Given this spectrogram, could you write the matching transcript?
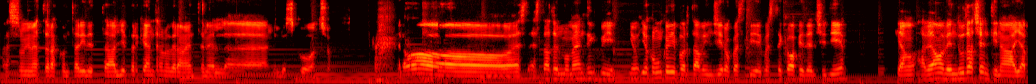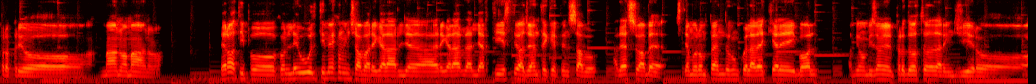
adesso non mi metto a raccontare i dettagli perché entrano veramente nel, nello sconcio. Però è, è, stato il momento in cui io, io comunque mi portavo in giro questi, queste copie del CD che avevamo venduto a centinaia proprio mano a mano, no? Però tipo con le ultime cominciavo a, a regalarle agli artisti o a gente che pensavo adesso vabbè stiamo rompendo con quella vecchia label, abbiamo bisogno del prodotto da dare in giro.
